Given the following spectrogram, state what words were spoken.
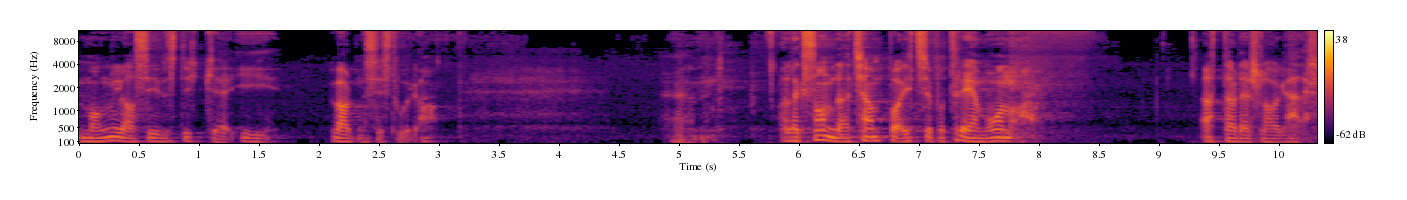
mangler sidestykke i verdenshistoria. Alexander kjempa ikke på tre måneder etter det slaget her.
